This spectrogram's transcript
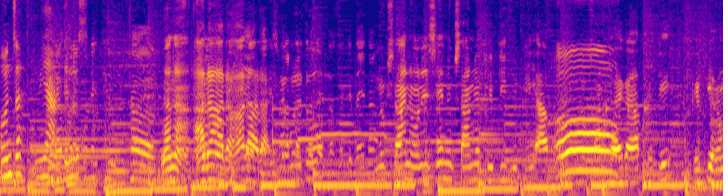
हुन्छ यहाँ हालिदिनुहोस्। नुकसान होने से नुकसान में फिफ्टी फिफ्टी आप आप फिफ्टी फिफ्टी हम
